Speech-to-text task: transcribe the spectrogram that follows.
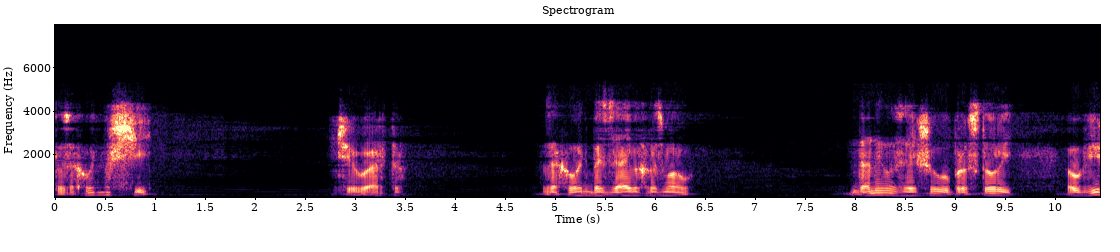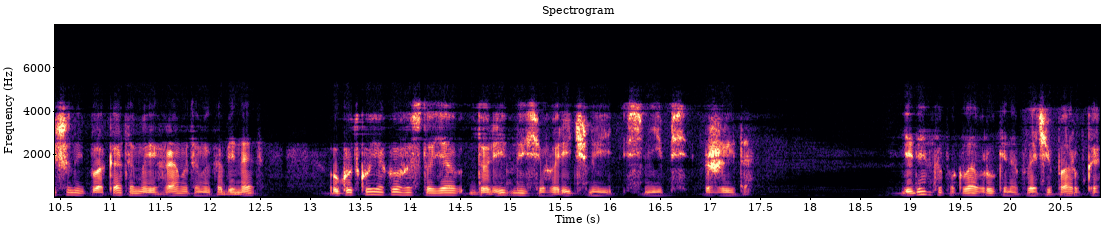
То заходь марщій. Чи варто? Заходь без зайвих розмов. Данило зайшов у просторий, обвішаний плакатами і грамотами кабінет, у кутку якого стояв дорідний сьогорічний сніпсь жита. Діденко поклав руки на плечі парубка,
